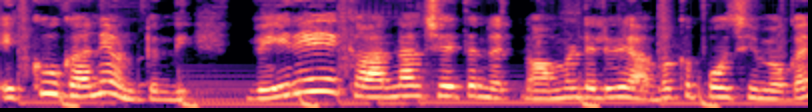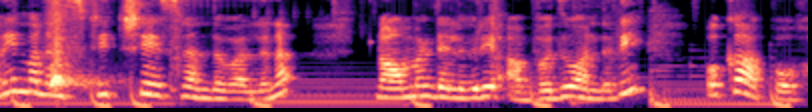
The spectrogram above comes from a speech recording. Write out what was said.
ఎక్కువగానే ఉంటుంది. వేరే కారణాల చేత నార్మల్ డెలివరీ అవ్వకపోవచ్చేమో కానీ మనం స్టిచ్ చేసినందువలన నార్మల్ డెలివరీ అవ్వదు అన్నది ఒక అపోహ.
